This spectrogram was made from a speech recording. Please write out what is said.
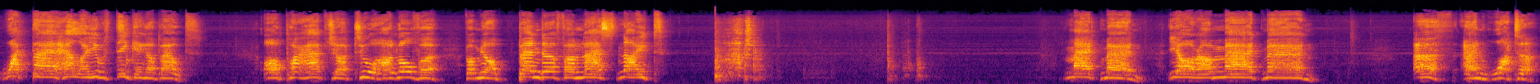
What the hell are you thinking about? Or perhaps you're too hungover from your bender from last night? Madman! You're a madman! Earth and water.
